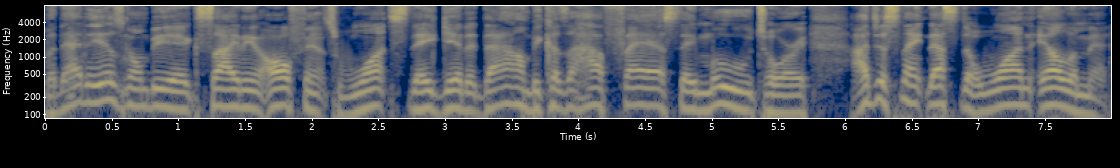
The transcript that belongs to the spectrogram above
But that is going to be an exciting offense once they get it down because of how fast they move, Tori. I just think that's the one element.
